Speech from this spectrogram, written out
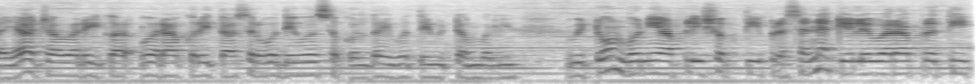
तयाच्या वरी वराकरिता सर्व देव सकल दैवते विटंबली. विटंबनी आपली शक्ती प्रसन्न केले वराप्रती.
